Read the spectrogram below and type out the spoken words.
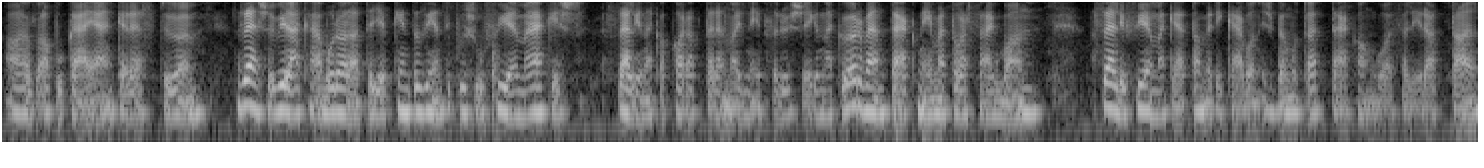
az apukáján keresztül. Az első világháború alatt egyébként az ilyen típusú filmek és Szellinek a karaktere nagy népszerűségnek örventek Németországban. A Szelli filmeket Amerikában is bemutatták angol felirattal.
